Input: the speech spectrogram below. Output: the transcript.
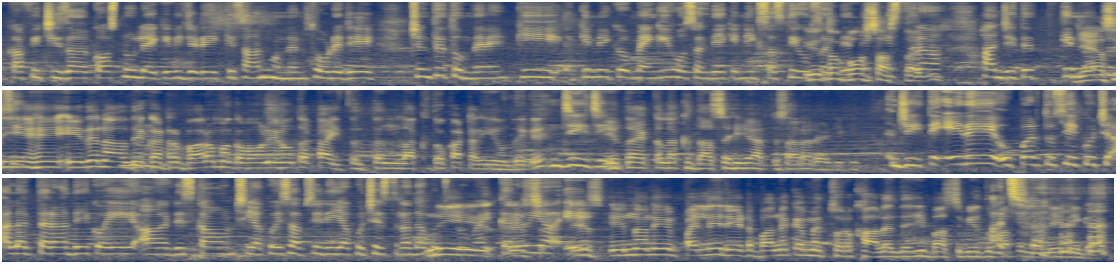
ਕਾਫੀ ਚੀਜ਼ਾਂ ਕਾਸਟ ਨੂੰ ਲੈ ਕੇ ਵੀ ਜਿਹੜੇ ਕਿਸਾਨ ਹੁੰਦੇ ਨੇ ਥੋੜੇ ਜੇ ਚਿੰਤਿਤ ਹੁੰਦੇ ਨੇ ਕਿ ਕਿੰਨੀ ਕੁ ਮਹਿੰਗੀ ਹੋ ਸਕਦੀ ਹੈ ਕਿੰਨੀ ਸਸਤੀ ਹੋ ਇਹ ਸਕਦੀ ਹੈ ਬਹੁਤ ਤੇ ਸਸਤਾ ਹਾਂਜੀ ਤੇ ਜੇ ਕਿੰਨਾ ਅਸੀਂ ਤੁਸੀਂ ਇਹ ਇਹਦੇ ਨਾਲ ਦੇ ਕਟਰ ਬਾਹਰੋਂ ਮੰਗਵਾਉਣੇ ਹੋਣ ਤਾਂ 2.5 3 ਲੱਖ ਤੋਂ ਘੱਟ ਨਹੀਂ ਹੁੰਦੇਗੇ ਜੀ ਜੀ। ਇਹ ਤਾਂ 1 ਲੱਖ 10 ਹਜ਼ਾਰ ਚ ਸਾਰਾ ਰੈਡੀ ਕੀਤਾ। ਜੀ ਤੇ ਇਹਦੇ ਉੱਪਰ ਤੁਸੀਂ ਕੁਝ ਅਲੱਗ ਤਰ੍ਹਾਂ ਦੇ ਕੋਈ ਡਿਸਕਾਊਂਟ ਜਾਂ ਕੋਈ ਸਬਸਿਡੀ ਜਾਂ ਕੁਝ ਇਸ ਤਰ੍ਹਾਂ ਦਾ ਕੁਝ ਪ੍ਰੋਵਾਈਡ ਕਰਿਓ ਇਸ- ਜਾਂ ਇਹ ਇਸ- ਇਹਨਾਂ ਨੇ ਪਹਿਲੇ ਹੀ ਰੇਟ ਬੰਨ ਕੇ ਮੈਥੋਂ ਰਖਾ ਲੈਂਦੇ ਜੀ ਬਸ ਵੀ ਤੋਂ ਵੱਧ ਲੈਣੇ ਨਹੀਂ ਗਾ।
